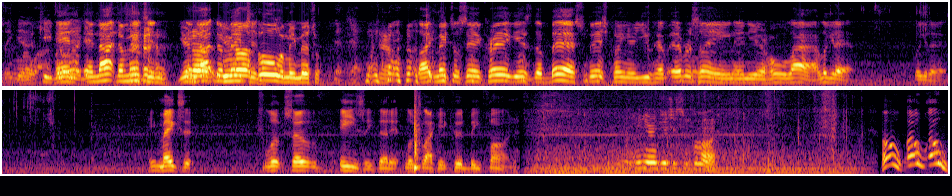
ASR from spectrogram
seen. Yeah, keep And, and not to mention, You're and not, to you're not fooling me, Mitchell. Like Mitchell said, Craig is the best fish cleaner you have ever seen in your whole life. Look at that. Look at that. He makes it look so easy that it looks like it could be fun. Come In here and get you some fun. Oh, oh, oh!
